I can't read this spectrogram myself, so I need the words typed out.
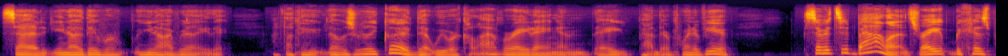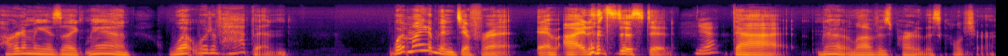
said, you know, they were, you know, I really, they, I thought they, that was really good that we were collaborating and they had their point of view. So it's a balance, right? Because part of me is like, man, what would have happened? What might have been different if I had insisted Yeah. that no, love is part of this culture?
